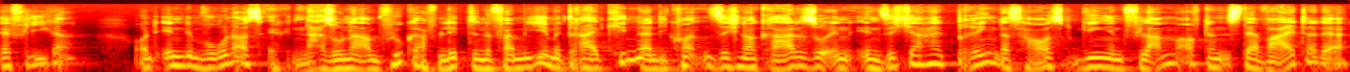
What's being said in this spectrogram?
der Flieger. Und in dem Wohnhaus, äh, na, so nah am Flughafen, lebte eine Familie mit drei Kindern, die konnten sich noch gerade so in, in Sicherheit bringen. Das Haus ging in Flammen auf, dann ist der weiter, der,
